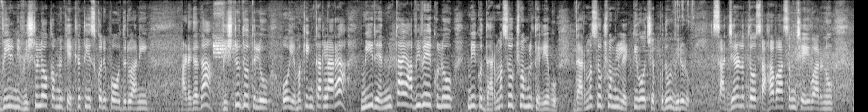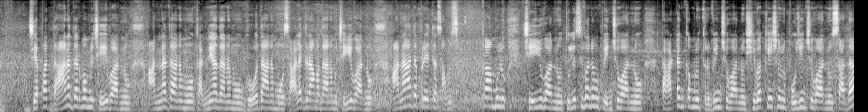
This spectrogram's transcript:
వీరిని విష్ణులోకమునికి ఎట్లు తీసుకొని పోదురు అని అడగగా విష్ణుదూతులు ఓ యమకింకర్లారా మీరెంత అవివేకులు? మీకు ధర్మ సూక్ష్మములు తెలియవు. ధర్మ సూక్ష్మములు లెట్టివో చెప్పుదు వినుడు. సజ్జనులతో సహవాసం చేయవారును జప దాన ధర్మములు చేయవారును అన్నదానము కన్యాదానము గోదానము సాలగ్రామ దానము చేయువారును అనాథ ప్రేత సంస్కాములు చేయువారును తులసివనము పెంచువారును తాటంకములు త్రువించువారును శివకేశములు పూజించువారును సదా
